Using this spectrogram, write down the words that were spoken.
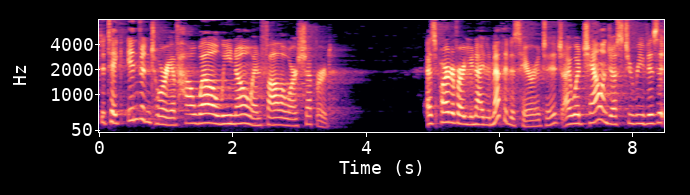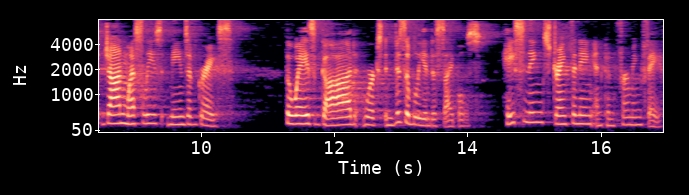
to take inventory of how well we know and follow our shepherd. As part of our United Methodist heritage, I would challenge us to revisit John Wesley's means of grace, the ways God works invisibly in disciples, hastening, strengthening, and confirming faith,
